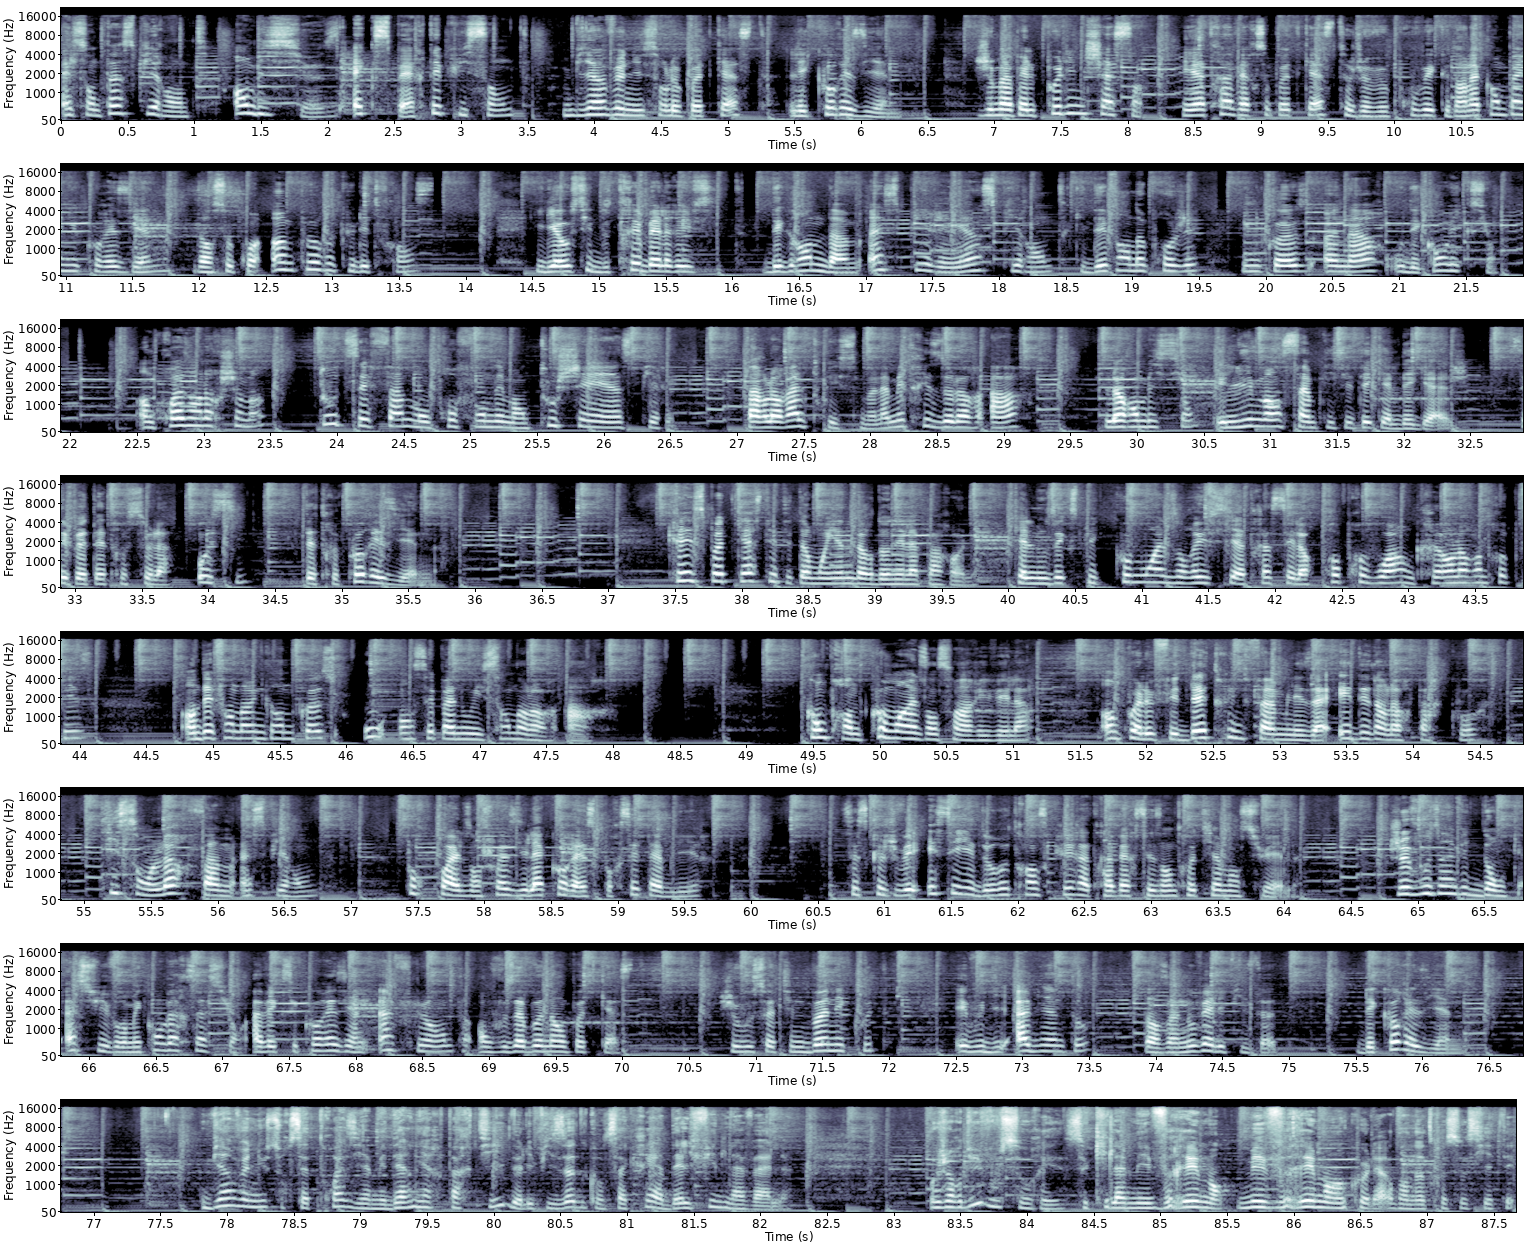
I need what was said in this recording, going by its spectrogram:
Elles sont inspirantes, ambitieuses, expertes et puissantes. Bienvenue sur le podcast Les Corésiennes. Je m'appelle Pauline Chassin et à travers ce podcast, je veux prouver que dans la campagne corésienne, dans ce coin un peu reculé de France, il y a aussi de très belles réussites, des grandes dames inspirées et inspirantes qui défendent un projet, une cause, un art ou des convictions. En croisant leur chemin, toutes ces femmes m'ont profondément touchée et inspirée par leur altruisme, la maîtrise de leur art leur ambition et l'immense simplicité qu'elles dégagent. C'est peut-être cela aussi d'être corésienne. Créer ce podcast était un moyen de leur donner la parole, qu'elles nous expliquent comment elles ont réussi à tracer leur propre voie en créant leur entreprise, en défendant une grande cause ou en s'épanouissant dans leur art. Comprendre comment elles en sont arrivées là, en quoi le fait d'être une femme les a aidées dans leur parcours, qui sont leurs femmes inspirantes pourquoi elles ont choisi la Corrèze pour s'établir, c'est ce que je vais essayer de retranscrire à travers ces entretiens mensuels. Je vous invite donc à suivre mes conversations avec ces Corésiennes influentes en vous abonnant au podcast. Je vous souhaite une bonne écoute et vous dis à bientôt dans un nouvel épisode des Corésiennes. Bienvenue sur cette troisième et dernière partie de l'épisode consacré à Delphine Laval. Aujourd'hui, vous saurez ce qui la met vraiment, mais vraiment en colère dans notre société.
